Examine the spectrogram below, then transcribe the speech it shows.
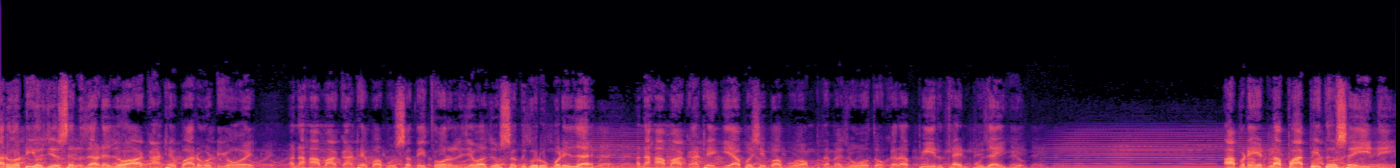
બારવટીઓ જેસલ જાડેજો આ કાંઠે બારવટીઓ હોય અને હામા કાંઠે બાપુ સતી તોરલ જેવા જો સદગુરુ મળી જાય અને હામા કાંઠે ગયા પછી બાપુ આમ તમે જોવો તો ખરા પીર થઈને પૂજાઈ ગયો. આપણે એટલા પાપી તો સહી નહીં.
